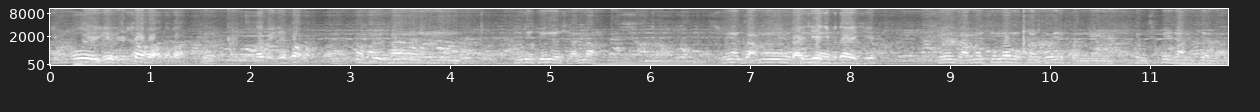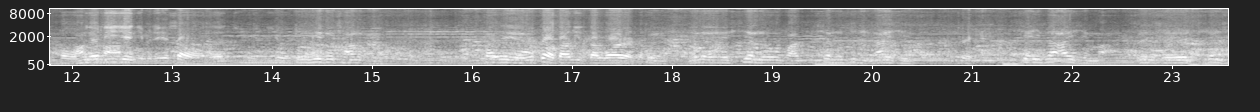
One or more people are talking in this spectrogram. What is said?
你们不会也是上访的吧？对，来北京上访的。上访看也得捐点钱呐。虽然咱们感谢你们的爱心，虽然咱们现在的生活也很很非常的艰难，我们能理解你们这些上访的有东西都抢走了，但是也也是告当地当官的是对，吧？也得献出把献出自己的爱心，对，献一份爱心吧，支持汶川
